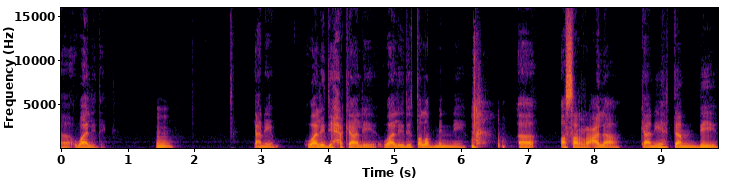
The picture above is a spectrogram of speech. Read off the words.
آه والدك مم. يعني والدي حكى لي والدي طلب مني آه أصر على كان يهتم بي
